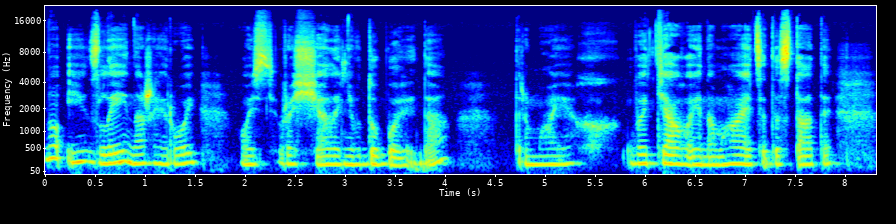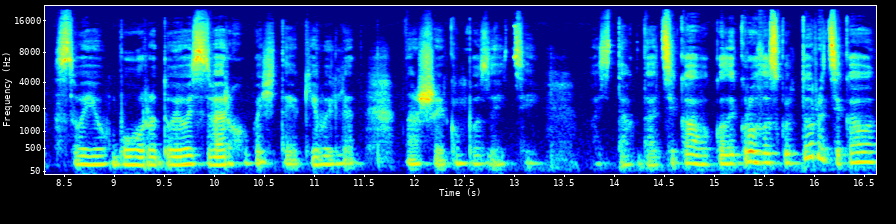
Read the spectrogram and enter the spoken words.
Ну і злий наш герой ось в розщелені в дубові, да? тримає, витягує, намагається достати свою бороду. І ось зверху, бачите, який вигляд нашої композиції. Ось так, да. Цікаво, коли кругла скульптура, цікаво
